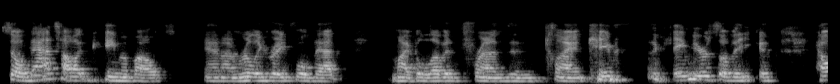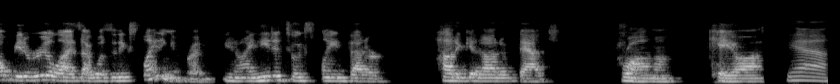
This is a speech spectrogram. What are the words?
So that's how it came about. And I'm really grateful that my beloved friend and client came came here so that he could help me to realize I wasn't explaining it right. You know, I needed to explain better how to get out of that drama, chaos. Yeah.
